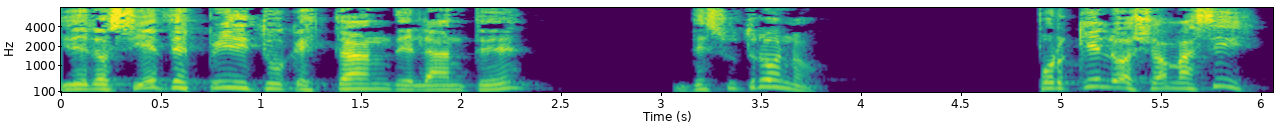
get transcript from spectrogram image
y de los siete espíritus que están delante de su trono. ¿Por qué lo llama así?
